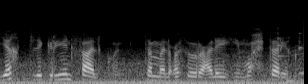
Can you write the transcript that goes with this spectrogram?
يخت الجرين فالكون تم العثور عليه محترقا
